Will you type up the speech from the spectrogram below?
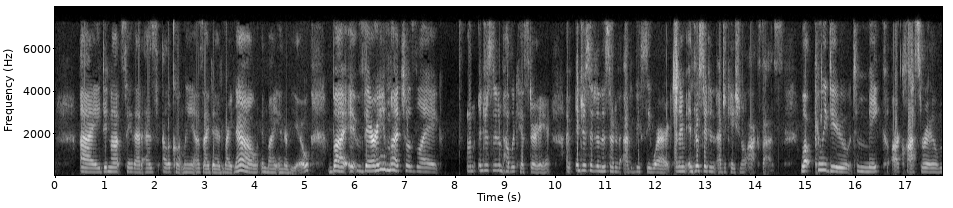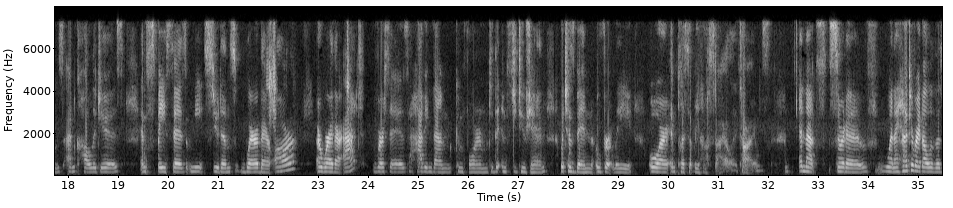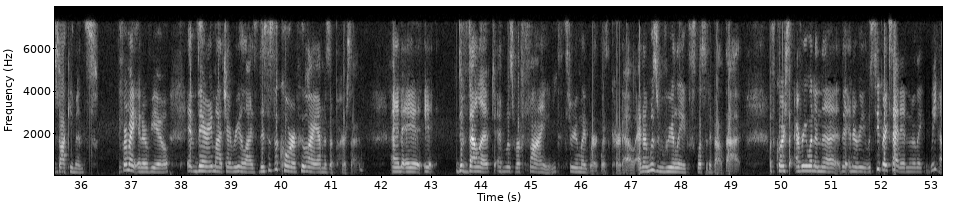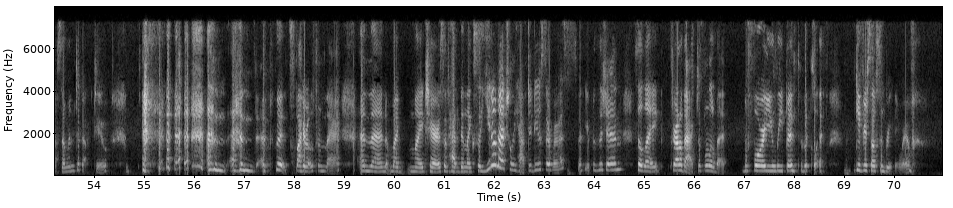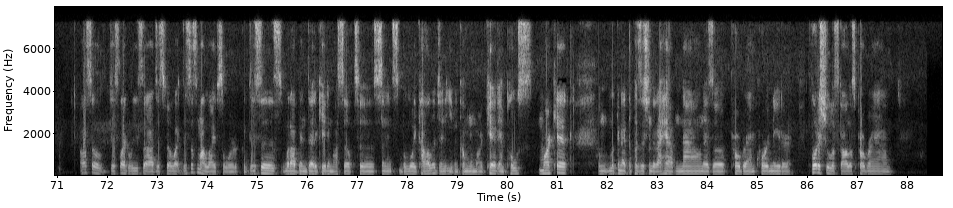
I did not say that as eloquently as I did right now in my interview, but it very much was like I'm interested in public history. I'm interested in this sort of advocacy work and I'm interested in educational access. What can we do to make our classrooms and colleges and spaces meet students where they are or where they're at versus having them conform to the institution, which has been overtly or implicitly hostile at times. And that's sort of when I had to write all of those documents for my interview, it very much I realized this is the core of who I am as a person. And it, it developed and was refined through my work with Curto. And I was really explicit about that of course, everyone in the the interview was super excited, and they're like, "We have someone to talk to." and and it spiraled from there. And then my my chairs have had been like, so you don't actually have to do service with your position. So like throttle back just a little bit before you leap into the cliff. Give yourself some breathing room. Also, just like Lisa, I just feel like this is my life's work. This is what I've been dedicating myself to since Beloit College and even coming to Marquette and post Marquette. I'm looking at the position that I have now as a program coordinator for the Schuler Scholars Program.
